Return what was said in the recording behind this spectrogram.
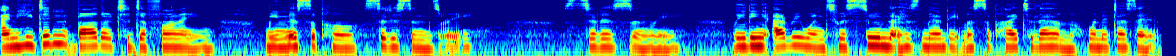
And he didn't bother to define municipal citizenry citizenry, leading everyone to assume that his mandate must apply to them when it doesn't.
